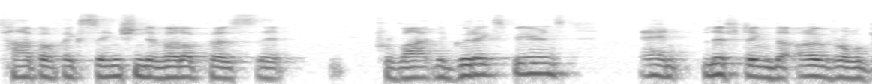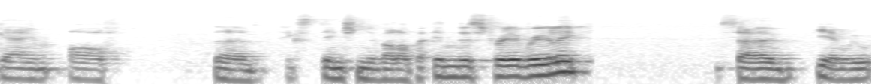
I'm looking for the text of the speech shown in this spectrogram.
type of extension developers that provide the good experience and lifting the overall game of the extension developer industry really. So yeah, we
